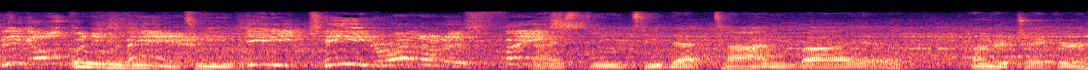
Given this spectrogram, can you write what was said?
Big opening Ooh, man. DDT. DDT'd right on his face. Nice. DDT that time by uh, Undertaker.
